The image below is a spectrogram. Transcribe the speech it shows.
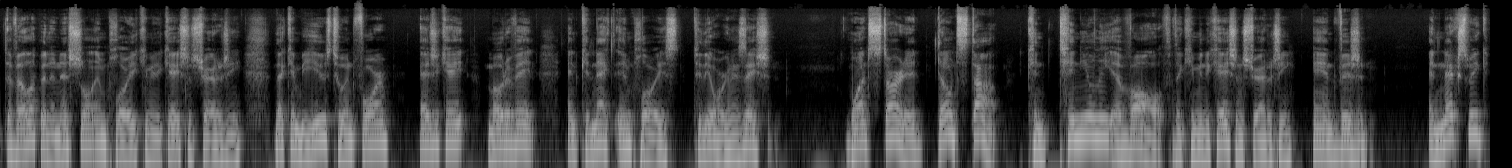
Develop an initial employee communication strategy that can be used to inform, educate, motivate, and connect employees to the organization. Once started, don't stop. Continually evolve the communication strategy and vision. And next week,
